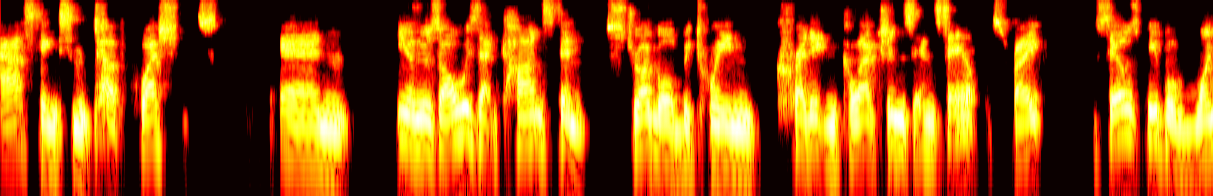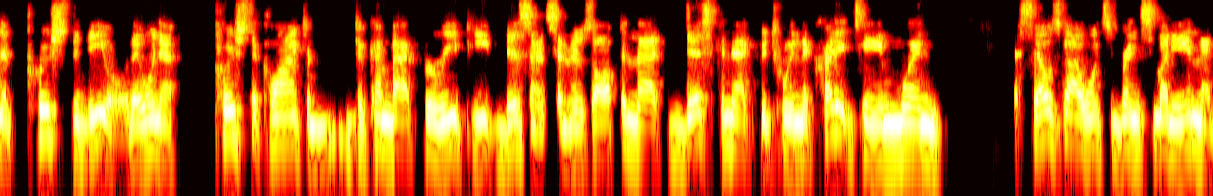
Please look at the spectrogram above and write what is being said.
asking some tough questions. And, you know, there's always that constant struggle between credit and collections and sales, right? Salespeople want to push the deal. They want to push the client to, to come back for repeat business. And there's often that disconnect between the credit team when a sales guy wants to bring somebody in that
